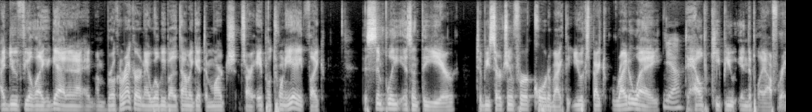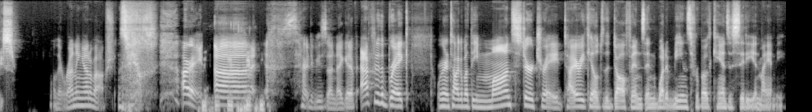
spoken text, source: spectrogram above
I do feel like, again, and I, am broken record, and I will be by the time I get to March, sorry, April 28th, like this simply isn't the year to be searching for a quarterback that you expect right away yeah. to help keep you in the playoff race. Well, they're running out of options. All right. Uh, sorry to be so negative. After the break, we're going to talk about the monster trade Tyreek Hill to the Dolphins and what it means for both Kansas City and Miami.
